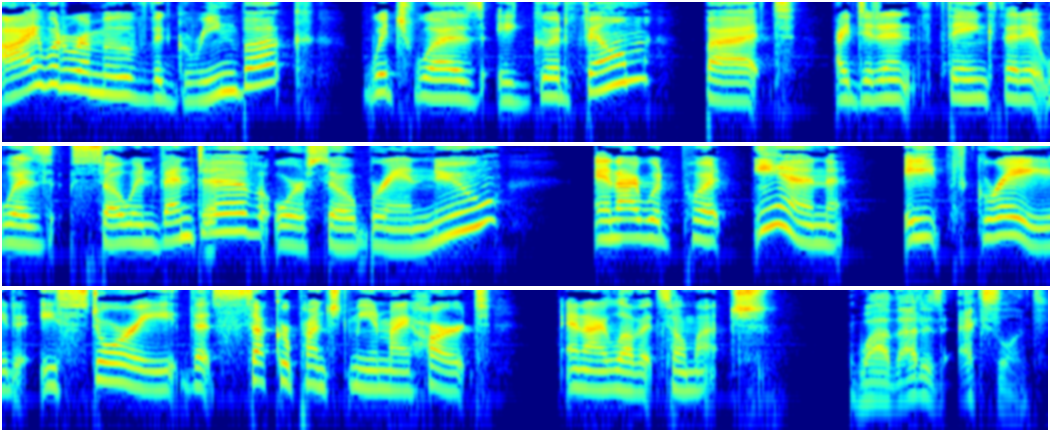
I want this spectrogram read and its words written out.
I would remove the Green Book, which was a good film, but I didn't think that it was so inventive or so brand new. And I would put in eighth grade a story that sucker punched me in my heart, and I love it so much. Wow, that is excellent.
